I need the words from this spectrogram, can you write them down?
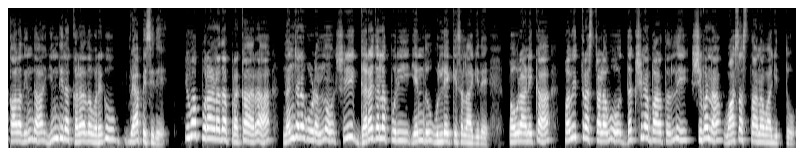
ಕಾಲದಿಂದ ಇಂದಿನ ಕಾಲದವರೆಗೂ ವ್ಯಾಪಿಸಿದೆ. ಶಿವಪುರಾಣದ ಪ್ರಕಾರ ನಂಜನಗೂಡನ್ನು ಶ್ರೀ ಗರಗಲಪುರಿ ಎಂದು ಉಲ್ಲೇಖಿಸಲಾಗಿದೆ. ಪೌರಾಣಿಕ ಪವಿತ್ರ ಸ್ಥಳವು ದಕ್ಷಿಣ ಭಾರತದಲ್ಲಿ ಶಿವನ ವಾಸಸ್ಥಾನವಾಗಿತ್ತು.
